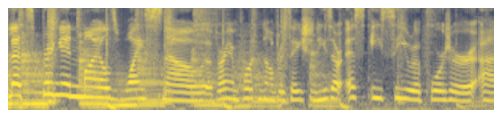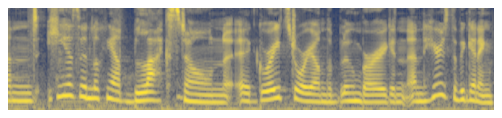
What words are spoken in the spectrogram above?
Let's bring in Miles Weiss now. A very important conversation. He's our SEC reporter and he has been looking at Blackstone, a great story on the Bloomberg. And, and here's the beginning.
